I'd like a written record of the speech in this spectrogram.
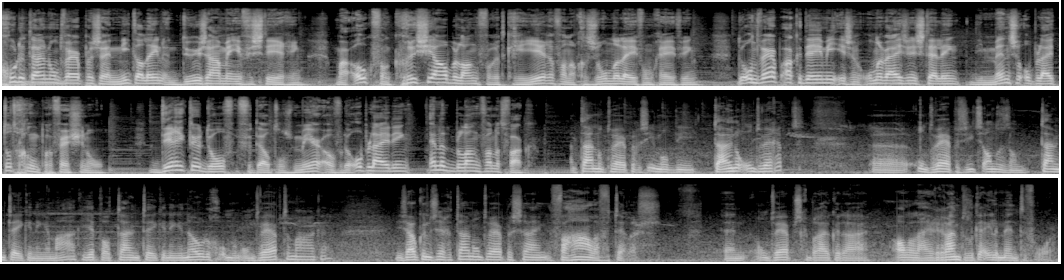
Goede tuinontwerpen zijn niet alleen een duurzame investering, maar ook van cruciaal belang voor het creëren van een gezonde leefomgeving. De Ontwerpacademie is een onderwijsinstelling die mensen opleidt tot groenprofessional. Directeur Dolf vertelt ons meer over de opleiding en het belang van het vak. Een tuinontwerper is iemand die tuinen ontwerpt. Uh, ontwerpen is iets anders dan tuintekeningen maken. Je hebt wel tuintekeningen nodig om een ontwerp te maken. Je zou kunnen zeggen tuinontwerpers zijn verhalenvertellers. En ontwerpers gebruiken daar allerlei ruimtelijke elementen voor.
